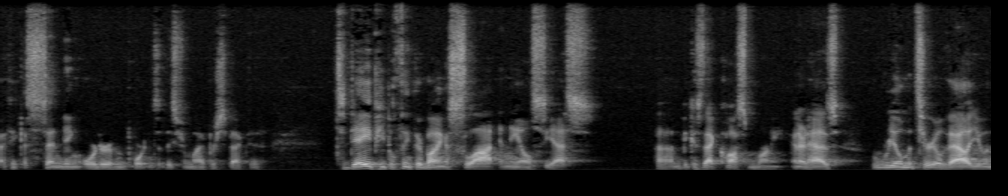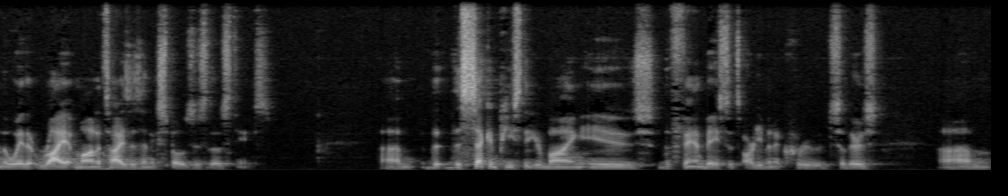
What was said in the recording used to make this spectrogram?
I think, ascending order of importance, at least from my perspective. Today, people think they're buying a slot in the LCS um, because that costs money, and it has real material value in the way that Riot monetizes and exposes those teams. Um, the, the second piece that you're buying is the fan base that's already been accrued. So there's um,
